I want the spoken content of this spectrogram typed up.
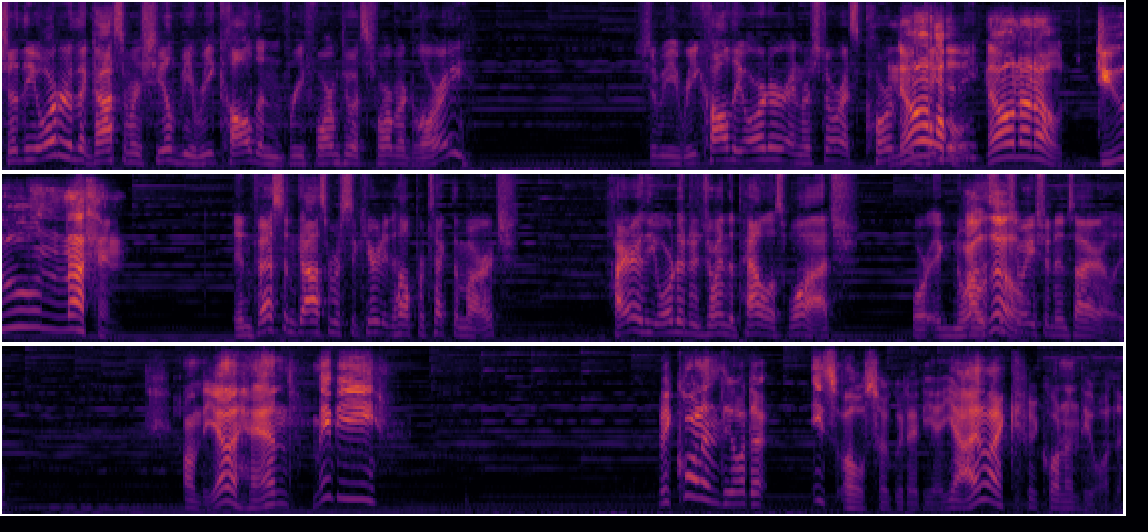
Should the Order of the Gossamer Shield be recalled and reformed to its former glory? Should we recall the Order and restore its courtly No! dignity? No, no, no. Do nothing. Invest in Gossamer Security to help protect the March. Hire the Order to join the Palace Watch. Or ignore the situation entirely. On the other hand, maybe recalling the order is also a good idea. Yeah, I like recalling the order.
